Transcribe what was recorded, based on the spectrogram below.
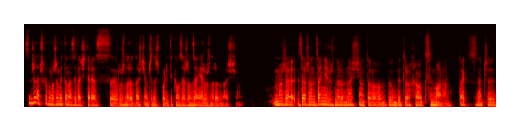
Z tym, że na przykład możemy to nazywać teraz różnorodnością, czy też polityką zarządzania różnorodnością może zarządzanie różnorodnością to byłby trochę oksymoron, tak? To znaczy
